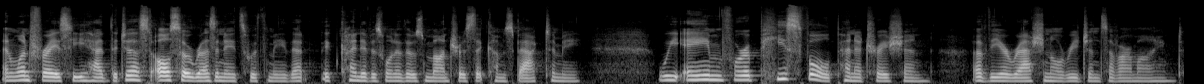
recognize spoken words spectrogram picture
And one phrase he had that just also resonates with me, that it kind of is one of those mantras that comes back to me. We aim for a peaceful penetration of the irrational regions of our mind.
